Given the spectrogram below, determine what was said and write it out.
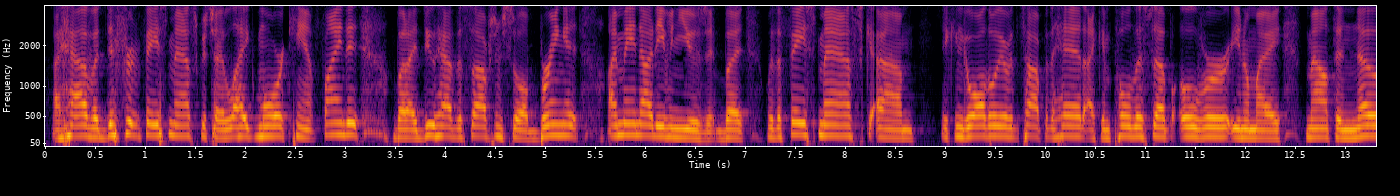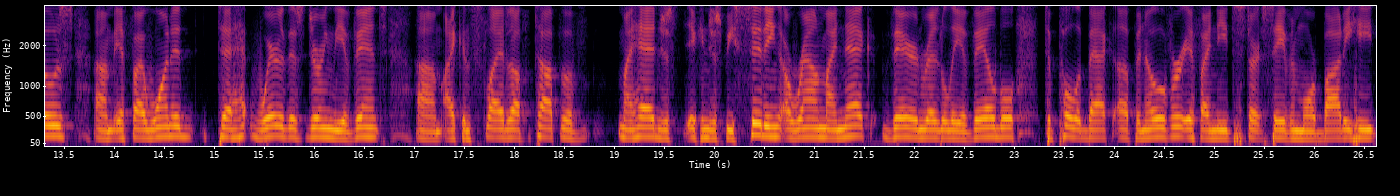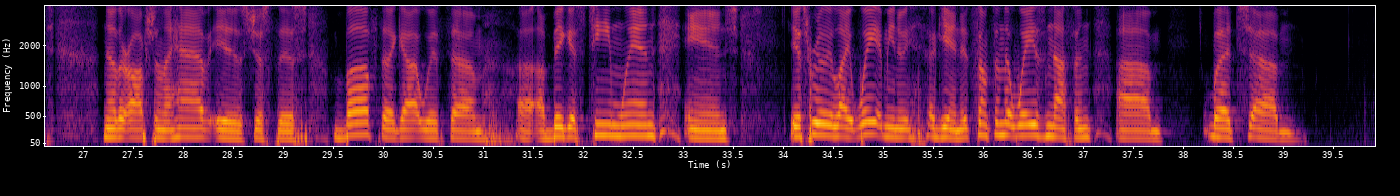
I have a different face mask which I like more, can't find it, but I do have this option, so I'll bring it. I may not even use it, but with a face mask, um, it can go all the way over the top of the head. I can pull this up over, you know, my mouth and nose. Um, if I wanted to wear this during the event, um, I can slide it off the top of my head just it can just be sitting around my neck there and readily available to pull it back up and over if I need to start saving more body heat. Another option I have is just this buff that I got with um, a biggest team win, and it's really lightweight. I mean, again, it's something that weighs nothing, um, but um,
